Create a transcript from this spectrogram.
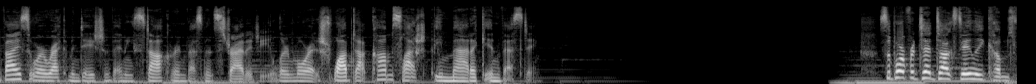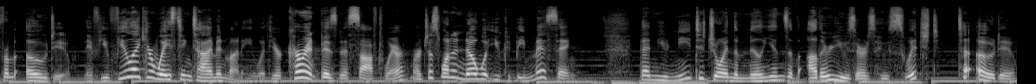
advice or a recommendation of any stock or investment strategy. Learn more at schwab.com slash thematic investing. Support for TED Talks Daily comes from Odoo. If you feel like you're wasting time and money with your current business software or just want to know what you could be missing, then you need to join the millions of other users who switched to Odoo.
